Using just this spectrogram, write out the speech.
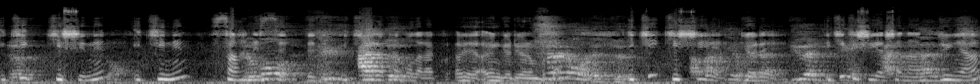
iki kişinin, ikinin sahnesi dedim. İki rakam olarak e, öngörüyorum burada. İki kişiye göre, iki kişi yaşanan dünya,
